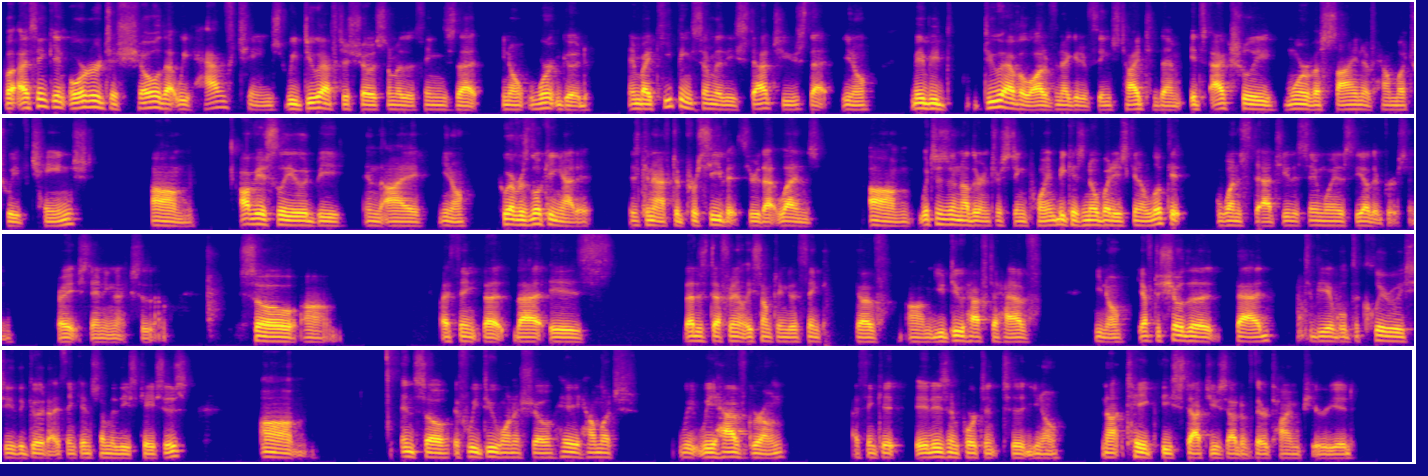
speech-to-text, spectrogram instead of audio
but I think in order to show that we have changed, we do have to show some of the things that, you know, weren't good. And by keeping some of these statues that, you know, maybe do have a lot of negative things tied to them, it's actually more of a sign of how much we've changed. Um, obviously, it would be in the eye, you know, whoever's looking at it is going to have to perceive it through that lens, um, which is another interesting point because nobody's going to look at one statue the same way as the other person, right, standing next to them. So um, I think that that is that is definitely something to think of. Um, you do have to have you know, you have to show the bad to be able to clearly see the good, I think, in some of these cases. Um, and so if we do want to show, hey, how much we, we have grown, I think it it is important to, you know, not take these statues out of their time period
